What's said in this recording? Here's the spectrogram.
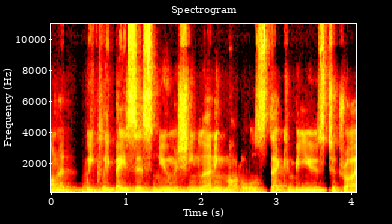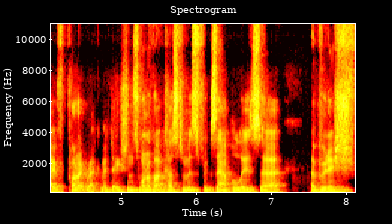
on a weekly basis new machine learning models that can be used to drive product recommendations. One of our customers, for example, is uh, a British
